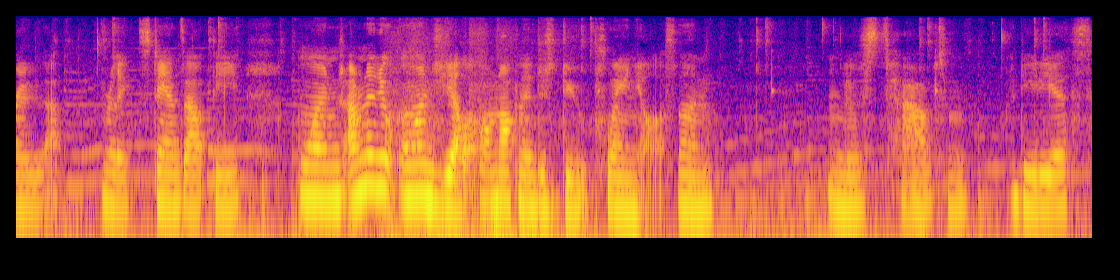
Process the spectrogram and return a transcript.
Going to do that. Really stands out the orange. I'm gonna do orange yellow. I'm not gonna just do plain yellow. So then just have some Adidas.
